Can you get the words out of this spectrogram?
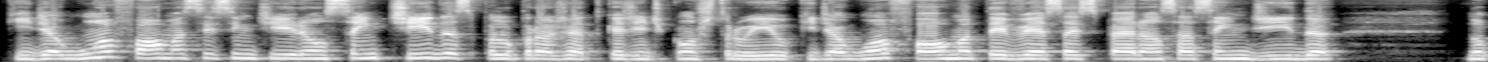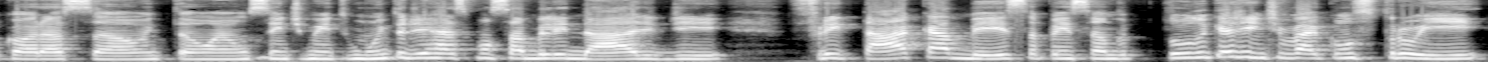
que de alguma forma se sentiram sentidas pelo projeto que a gente construiu, que de alguma forma teve essa esperança acendida no coração. Então é um sentimento muito de responsabilidade, de fritar a cabeça pensando tudo que a gente vai construir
